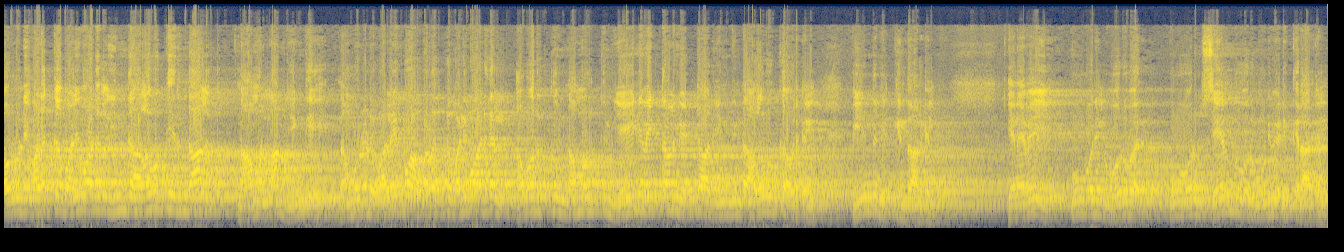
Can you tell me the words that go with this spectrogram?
அவருடைய வழக்க வழிபாடுகள் இந்த அளவுக்கு இருந்தால் நாமெல்லாம் எங்கே? நம்மளுடைய வழிபா வழக்க வழிபாடுகள் அவருக்கும் நம்மளுக்கும் ஏணி வைத்தாலும் எட்டாது என்கின்ற அளவுக்கு அவர்கள் வியந்து நிற்கின்றார்கள். எனவே மூவரில் ஒருவர் மூவரும் சேர்ந்து ஒரு முடிவெடுக்கிறார்கள்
